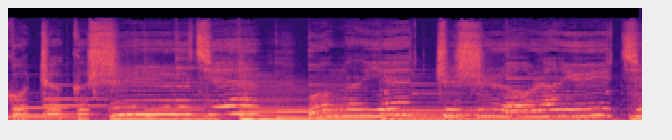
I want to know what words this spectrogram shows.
过这个世界，我们也只是偶然遇见。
